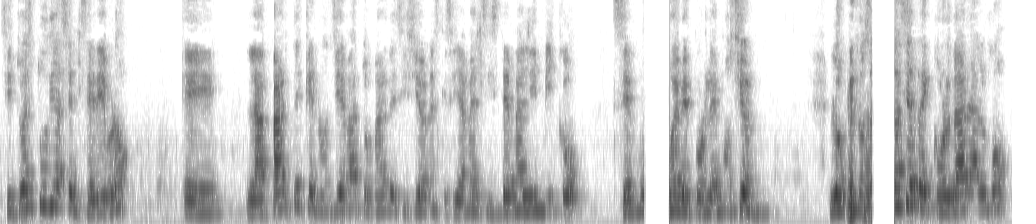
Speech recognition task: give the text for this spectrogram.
si tú estudias el cerebro, eh, la parte que nos lleva a tomar decisiones, que se llama el sistema límbico, se mueve por la emoción. Lo que nos hace recordar algo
